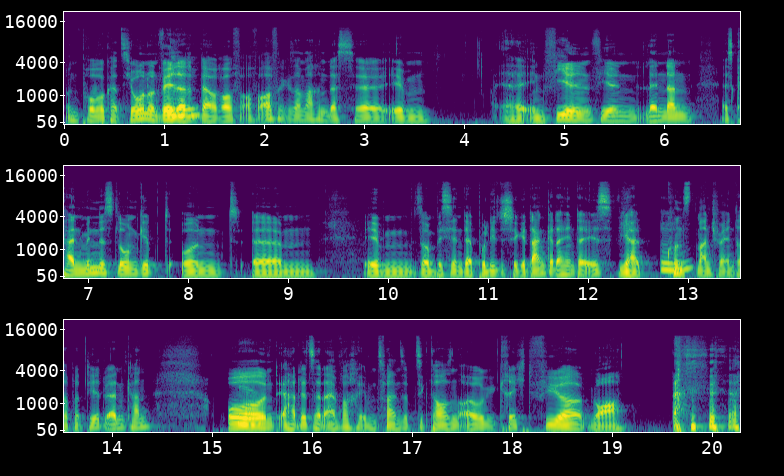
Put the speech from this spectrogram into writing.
und Provokation und will da, Mhm. darauf auf aufmerksam machen, dass äh, eben äh, in vielen, vielen Ländern es keinen Mindestlohn gibt und ähm, eben so ein bisschen der politische Gedanke dahinter ist, wie halt Mhm. Kunst manchmal interpretiert werden kann. Und er hat jetzt halt einfach eben 72.000 Euro gekriegt für, ja,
